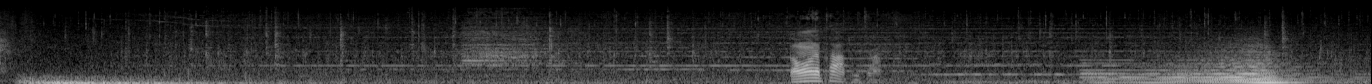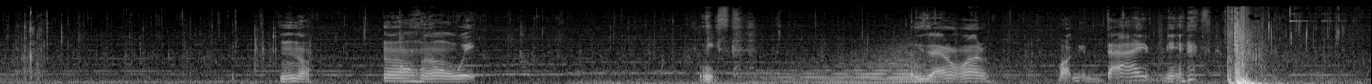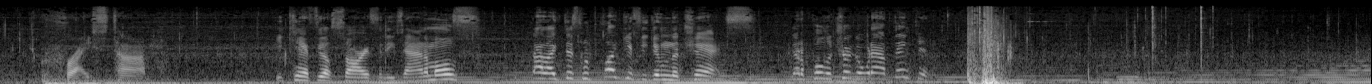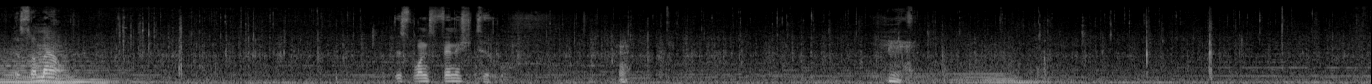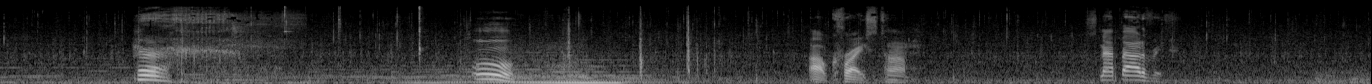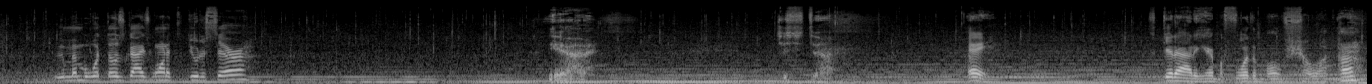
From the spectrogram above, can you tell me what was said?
Go on and pop him, Tom. No. No, no, wait. Please. Please, I don't want to. Fucking die, man. Christ, Tom. You can't feel sorry for these animals. A guy like this would plug you if you give him the chance. You gotta pull the trigger without thinking. Guess I'm out. This one's finished too. Hmm. Christ, Tom. Snap out of it. You remember what those guys wanted to do to Sarah? Yeah. Just, uh... Hey. Let's get out of here before the bulls show up, huh?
